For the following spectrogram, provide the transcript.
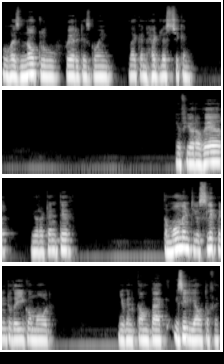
who has no clue where it is going, like an headless chicken. If you are aware, you are attentive, the moment you slip into the ego mode, you can come back easily out of it.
